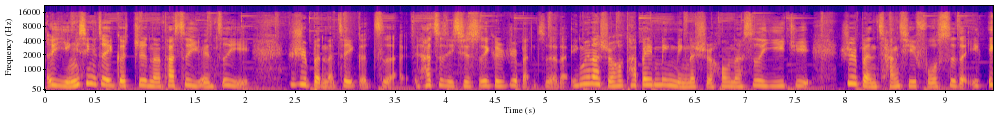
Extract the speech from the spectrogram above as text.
而银杏这个字呢，它是源自于日本的这个字，它自己其实是一个日本字的，因为那时候它被命名的时候呢，是依据日本长崎佛寺的一一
